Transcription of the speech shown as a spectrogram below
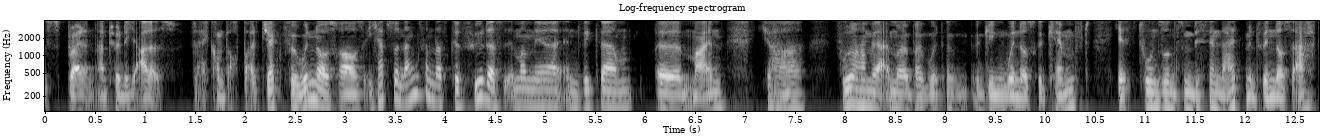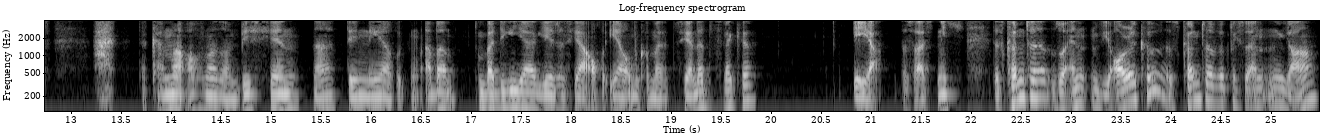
spreadet natürlich alles. Vielleicht kommt auch bald Jack für Windows raus. Ich habe so langsam das Gefühl, dass immer mehr Entwickler äh, meinen, ja, früher haben wir einmal bei, äh, gegen Windows gekämpft, jetzt tun sie uns ein bisschen leid mit Windows 8. Ha, da können wir auch mal so ein bisschen na, den näher rücken. Aber bei Digia geht es ja auch eher um kommerzielle Zwecke. Eher. Das heißt nicht, das könnte so enden wie Oracle, es könnte wirklich so enden, ja,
